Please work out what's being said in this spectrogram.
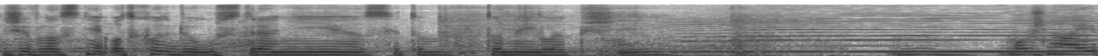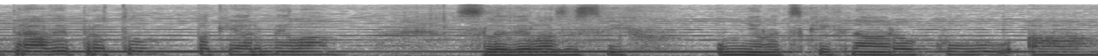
Že vlastně odchod do ústraní je asi to, to nejlepší. Hmm, možná i právě proto pak Jarmila slevila ze svých uměleckých nároků a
